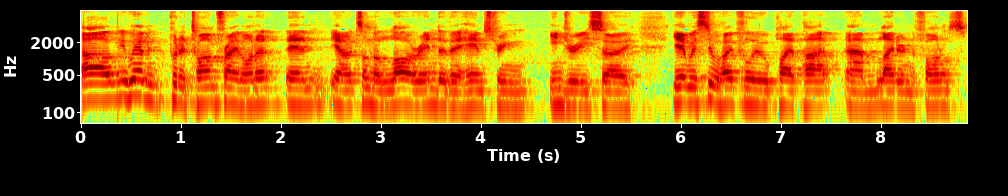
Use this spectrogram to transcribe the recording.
Uh, we haven't put a time frame on it, and you know it's on the lower end of a hamstring injury. So, yeah, we're still hopeful he'll play a part um, later in the finals.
